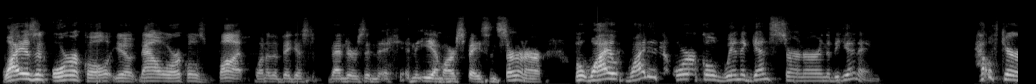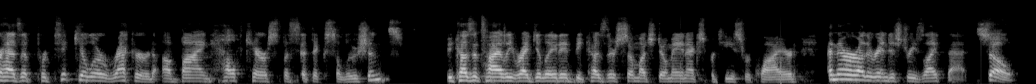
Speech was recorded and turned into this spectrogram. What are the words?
why isn't Oracle, you know, now Oracle's bought one of the biggest vendors in the, in the EMR space in Cerner, but why, why didn't Oracle win against Cerner in the beginning? Healthcare has a particular record of buying healthcare specific solutions because it's highly regulated, because there's so much domain expertise required. And there are other industries like that. So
